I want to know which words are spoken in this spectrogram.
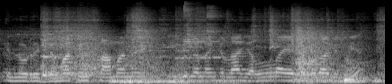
ಇಲ್ಲಿ ನೋಡ್ರಿ ಜಮಾತಿನ ಸಾಮಾನು ಈಗಿಲ್ಲ ಅನ್ನಂಗಿಲ್ಲ ಎಲ್ಲ ಐಟಮ್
